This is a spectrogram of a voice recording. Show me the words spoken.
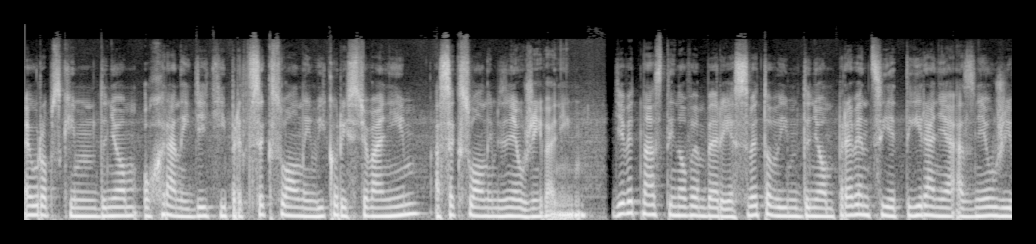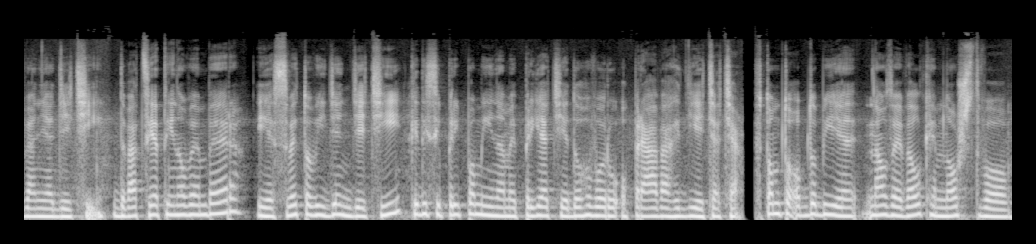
Európskym dňom ochrany detí pred sexuálnym vykoristovaním a sexuálnym zneužívaním. 19. november je Svetovým dňom prevencie týrania a zneužívania detí. 20. november je Svetový deň detí, kedy si pripomíname prijatie dohovoru o právach dieťaťa. V tomto období je naozaj veľké množstvo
